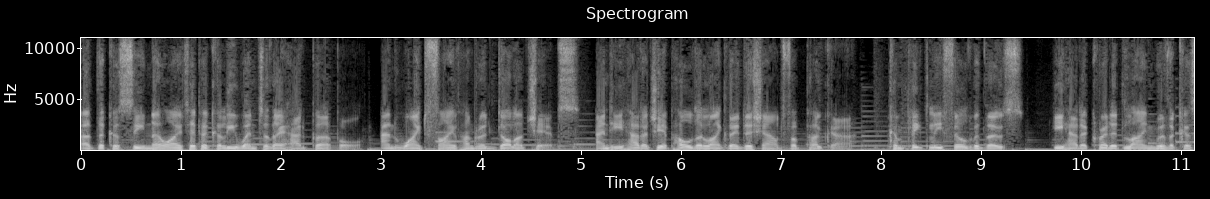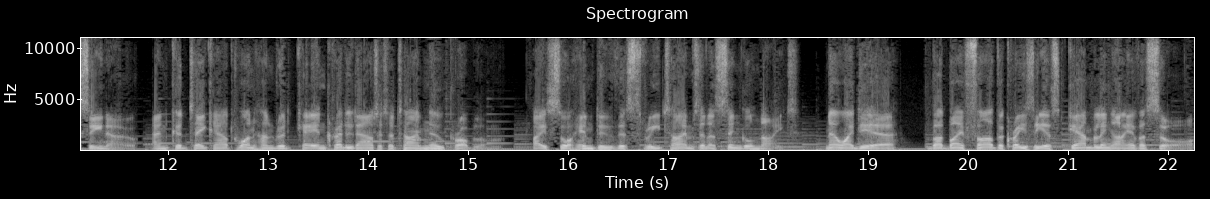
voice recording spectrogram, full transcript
At the casino I typically went to they had purple and white $500 chips, and he had a chip holder like they dish out for poker completely filled with those. He had a credit line with a casino and could take out 100k in credit out at a time no problem. I saw him do this 3 times in a single night. No idea, but by far the craziest gambling I ever saw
